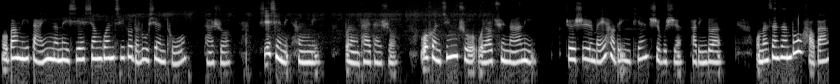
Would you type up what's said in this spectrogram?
我帮你打印了那些相关机构的路线图，他说。谢谢你，亨利。布朗太太说。我很清楚我要去哪里。这是美好的一天，是不是，帕丁顿？我们散散步，好吧？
